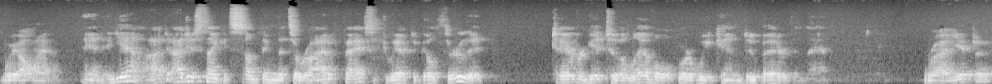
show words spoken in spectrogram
We all have. And yeah, I, I just think it's something that's a rite of passage. We have to go through it to ever get to a level where we can do better than that. Right. You have to.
